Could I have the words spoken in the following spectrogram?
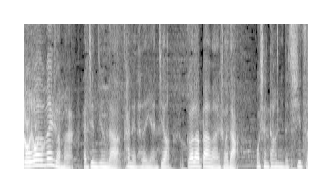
我问为什么，他静静的看着他的眼睛，隔了半晚说道：“我想当你的妻子。”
